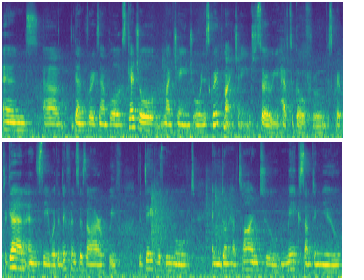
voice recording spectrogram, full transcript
And um, then, for example, schedule might change or the script might change. So you have to go through the script again and see what the differences are. If the date has been moved and you don't have time to make something new,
